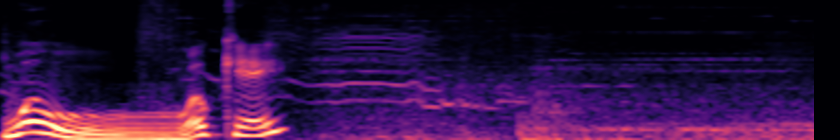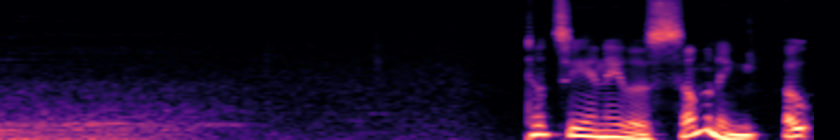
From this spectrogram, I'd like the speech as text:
Whoa, okay. Don't see any of those summoning. Oh.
